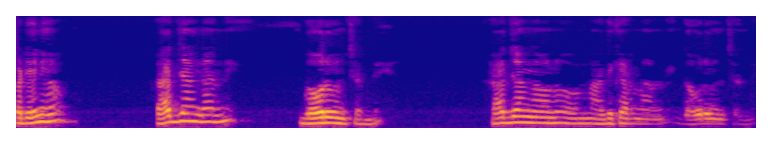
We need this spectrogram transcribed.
బట్ ఎనీహో రాజ్యాంగాన్ని గౌరవించండి. రాజ్యాంగంలో ఉన్న అధికరణాన్ని గౌరవించండి.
